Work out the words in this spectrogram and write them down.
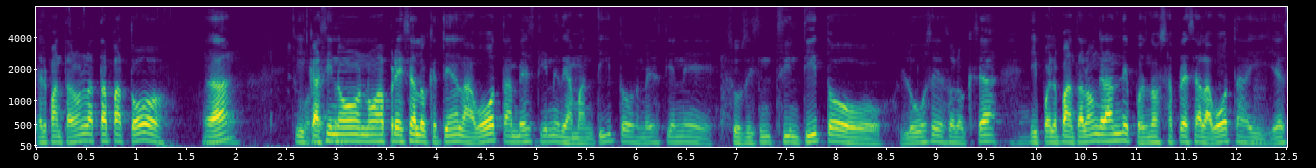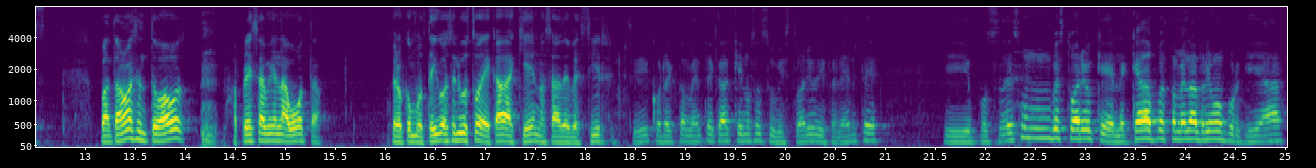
el pantalón la tapa todo, ¿verdad? Ajá, Y casi no, no aprecia lo que tiene la bota, en vez tiene diamantitos, en vez tiene su cin- cintito o luces o lo que sea. Y por el pantalón grande, pues no se aprecia la bota y es... Pantalones entubados, aprecia bien la bota. Pero como te digo, es el gusto de cada quien, o sea, de vestir. Sí, correctamente. Cada quien usa su vestuario diferente. Y pues es un vestuario que le queda pues también al ritmo porque ya,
